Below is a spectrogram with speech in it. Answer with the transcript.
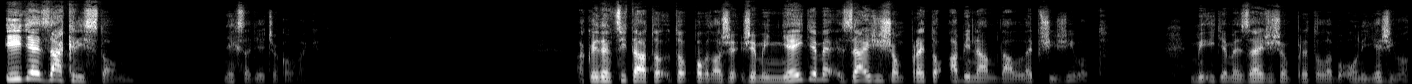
ide za Kristom, nech sa deje čokoľvek. Ako jeden citát to, to povedal, že, že my nejdeme za Ježišom preto, aby nám dal lepší život. My ideme za Ježišom preto, lebo on je život.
